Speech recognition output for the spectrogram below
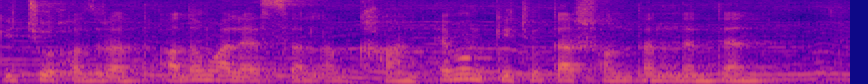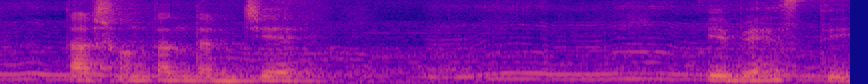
কিছু হজরত আদম আলাইসাল্লাম খান এবং কিছু তার সন্তানদের দেন। তার সন্তানদের যে এ বেহেস্তি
